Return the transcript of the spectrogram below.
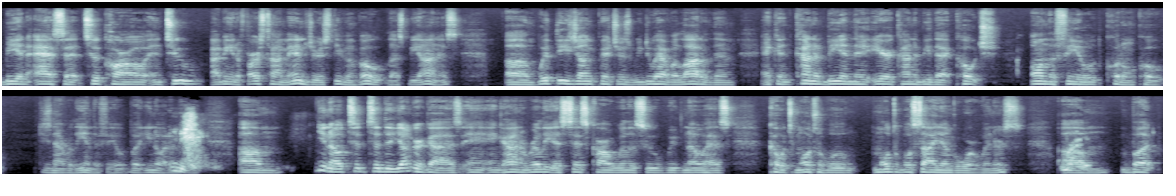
be an asset to Carl and to, I mean, a first time manager, Stephen Vogt, let's be honest. Um, with these young pitchers, we do have a lot of them and can kind of be in their ear, kind of be that coach on the field, quote unquote. He's not really in the field, but you know what I mean. um, you know, to, to the younger guys and, and kind of really assist Carl Willis, who we know has coached multiple multiple Cy Young Award winners. Right. Um, but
